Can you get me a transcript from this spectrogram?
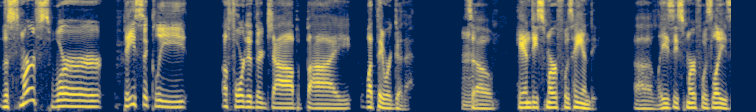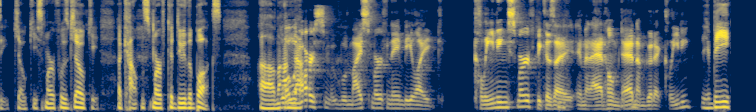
the Smurfs were basically afforded their job by what they were good at. Mhm. So, handy Smurf was handy. Uh, lazy Smurf was lazy. Jokey Smurf was jokey. Accountant Smurf could do the books. Um, What I'm would, not, our, would my Smurf name be like Cleaning Smurf because I am an at home dad and I'm good at cleaning? You'd be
